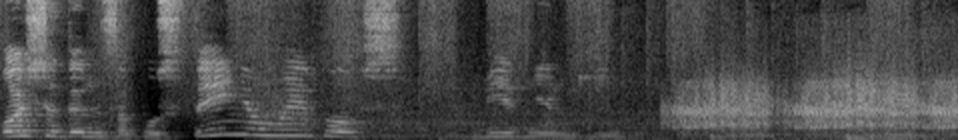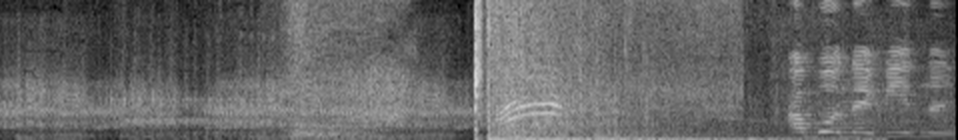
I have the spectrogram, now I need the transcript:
Ось один за пустиню виповз, бідненький. Або не бідненький.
